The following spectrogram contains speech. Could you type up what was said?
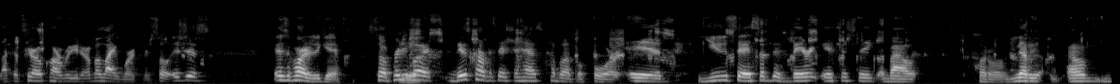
like a tarot card reader. I'm a light worker, so it's just it's a part of the gift. So pretty yeah. much, this conversation has come up before, and you said something very interesting about. Hold on, you got me. Um,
